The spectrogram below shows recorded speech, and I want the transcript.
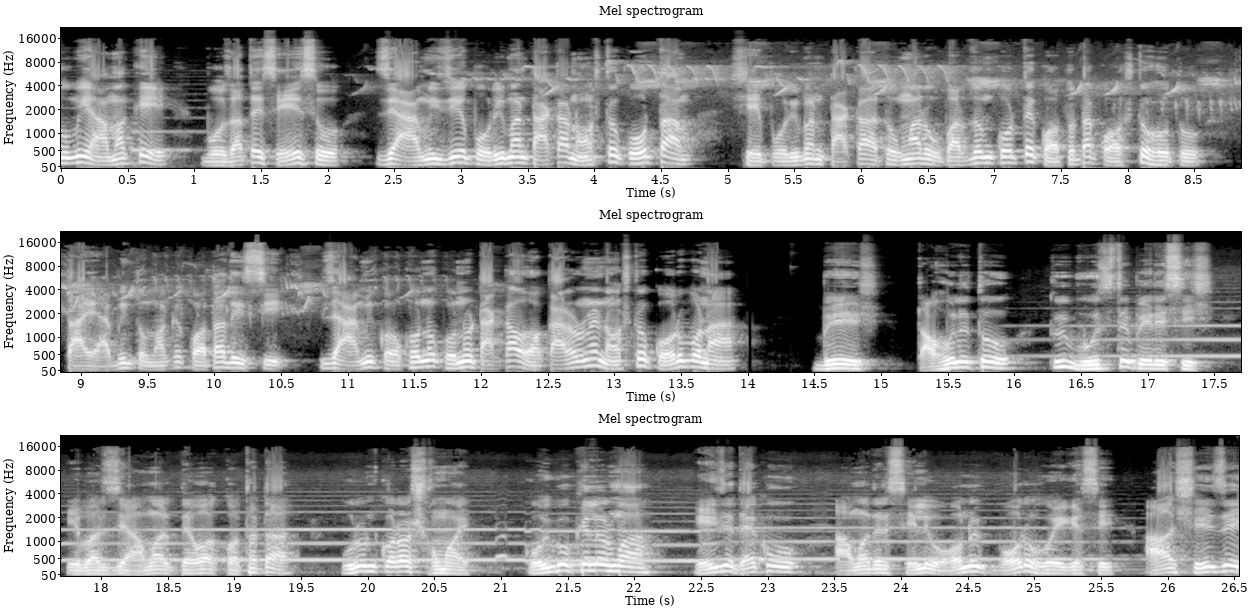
তুমি আমাকে বোঝাতে চেয়েছো যে আমি যে পরিমাণ টাকা নষ্ট করতাম সেই পরিমাণ টাকা তোমার উপার্জন করতে কতটা কষ্ট হতো। তাই আমি তোমাকে কথা দিচ্ছি যে আমি কখনো কোনো টাকা অকারণে নষ্ট করব না। বেশ তাহলে তো তুই বুঝতে পেরেছিস এবার যে আমার দেওয়া কথাটা পূরণ করার সময়। কই গো খেলোর মা? এই যে দেখো আমাদের ছেলে অনেক বড় হয়ে গেছে আর সে যে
